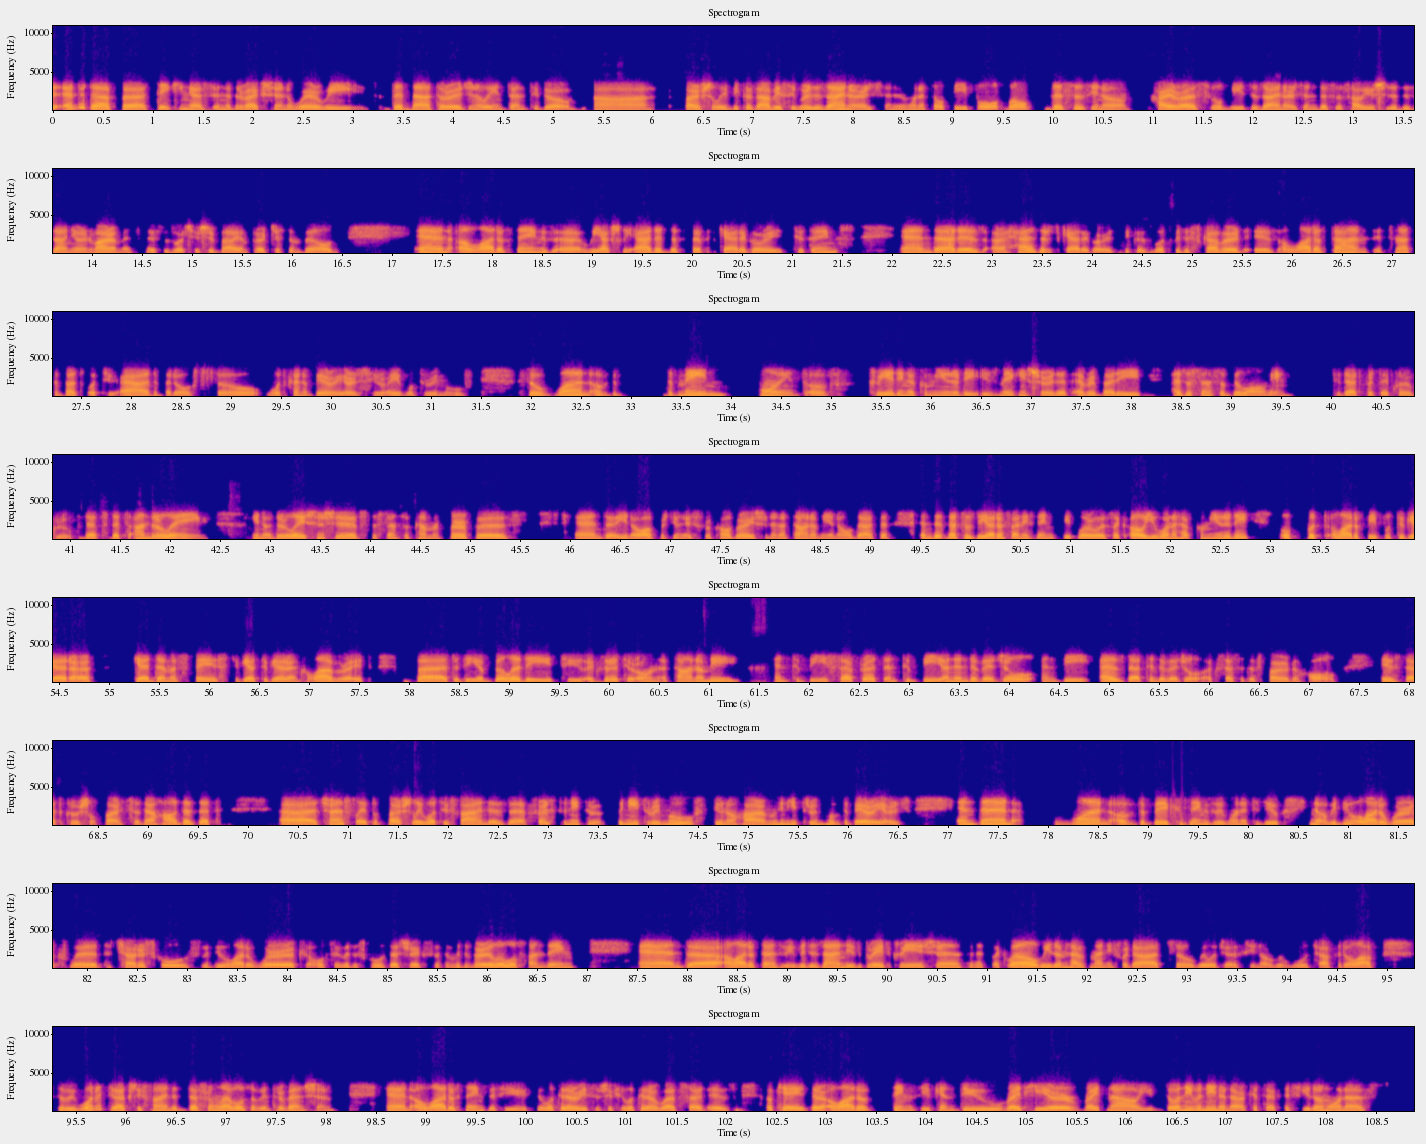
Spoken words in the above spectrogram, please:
ended up uh, taking us in the direction where we did not originally intend to go uh, partially because obviously we're designers and we want to tell people well this is you know hire us, we'll be designers, and this is how you should design your environments. This is what you should buy and purchase and build. And a lot of things, uh, we actually added the fifth category to things. and that is our hazards categories because what we discovered is a lot of times it's not about what you add but also what kind of barriers you're able to remove so one of the the main point of creating a community is making sure that everybody has a sense of belonging to that particular group that's that's underlaying you know the relationships the sense of common purpose and uh, you know opportunities for collaboration and autonomy and all that. And and th- that the other funny thing. People are always like oh you want to have community? Well put a lot of people together get them a space to get together and collaborate. But the ability to exert your own autonomy and to be separate and to be an individual and be as that individual accepted as part of the whole is that crucial part. So now how does that uh, translate. But partially what we find is that first we need to we need to remove do no harm. We need to remove the barriers, and then one of the big things we wanted to do, you know, we do a lot of work with charter schools. We do a lot of work also with the school districts with, with very little funding. And uh, a lot of times we, we design these great creations and it's like, well, we don't have money for that. So we'll just, you know, we'll, we'll chop it all up. So we wanted to actually find the different levels of intervention. And a lot of things, if you if you look at our research, if you look at our website, is okay. There are a lot of things you can do right here, right now. You don't even need an architect if you don't want us.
